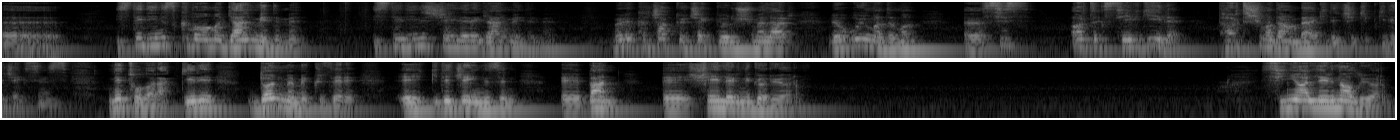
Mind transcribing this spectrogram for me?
e, istediğiniz kıvama gelmedi mi? İstediğiniz şeylere gelmedi mi? Böyle kaçak göçek görüşmelere uymadı mı? E, siz artık sevgiyle tartışmadan belki de çekip gideceksiniz. Net olarak geri dönmemek üzere e, gideceğinizin e, ben e, şeylerini görüyorum. Sinyallerini alıyorum.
